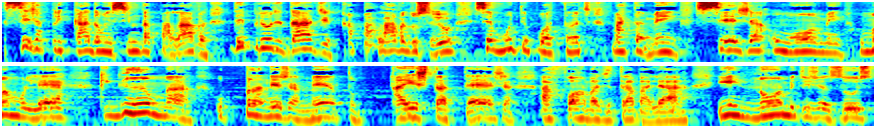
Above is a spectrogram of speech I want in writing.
seja aplicado ao ensino da palavra, dê prioridade à palavra do Senhor, isso é muito importante, mas também seja um homem, uma mulher que ama o planejamento, a estratégia, a forma de trabalhar, e em nome de Jesus,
